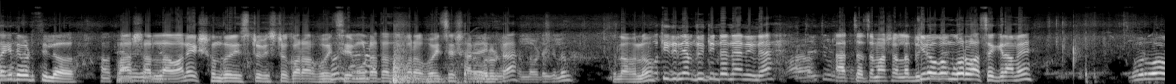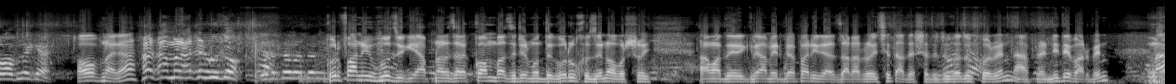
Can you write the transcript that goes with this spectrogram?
জায়গাতে উঠছিল। মাশাল্লাহ অনেক সুন্দর ইষ্ট করা হয়েছে মোটা তাজা করা হয়েছে সার গরুটা। তোলা হলো। প্রতিদিন দুই তিনটা নেনি না। আচ্ছা আচ্ছা কীরকম গরু আছে গ্রামে? গরু আপনি কে? অভাব নাই না? কোরবানি উপযোগী আপনারা যারা কম বাজেটের মধ্যে গরু খুঁজেন অবশ্যই আমাদের গ্রামের ব্যাপারীরা যারা রয়েছে তাদের সাথে যোগাযোগ করবেন আপনারা নিতে পারবেন। না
